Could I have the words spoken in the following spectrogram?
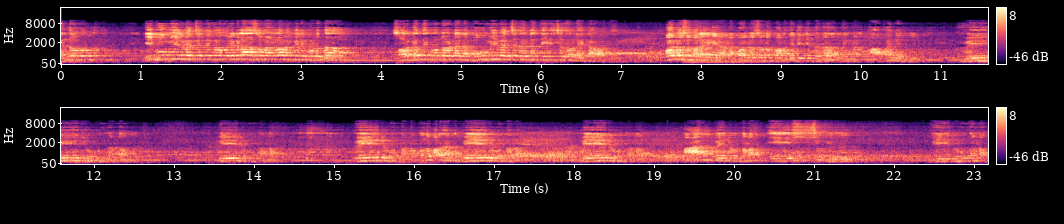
എന്താ ഓർക്കുന്നത് ഈ ഭൂമിയിൽ വെച്ച് നിങ്ങൾ ഒരു പൗലോസ് പറയുകയാണ് പൗലോസോട് പറഞ്ഞിരിക്കുന്നത് നിങ്ങൾ അവനിൽ വേരൂന്നണം വേരൂന്നണം വേരൂന്നണം ഒന്ന് പറഞ്ഞാട്ട് വേരൂന്നണം വേരൂന്നണം ആരിൽ വേരൂന്നണം യേശുവിൽ വേരൂന്നണം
